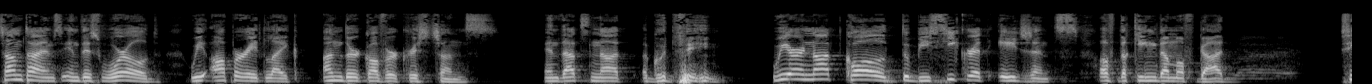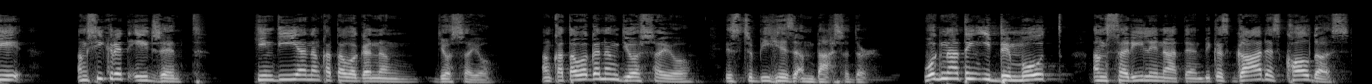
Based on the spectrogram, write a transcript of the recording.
Sometimes in this world, we operate like undercover Christians. And that's not a good thing. We are not called to be secret agents of the kingdom of God. See, ang secret agent, hindi yan ang katawagan ng Diyos sa'yo. Ang katawagan ng Diyos sa'yo is to be His ambassador. Huwag nating i-demote ang sarili natin because God has called us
